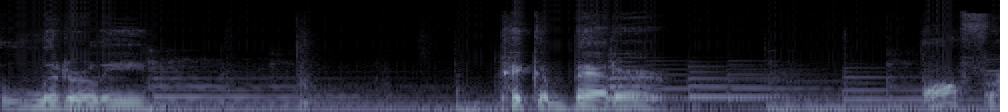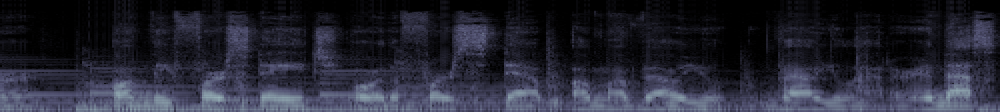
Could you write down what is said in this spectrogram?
literally pick a better offer on the first stage or the first step of my value value ladder and that's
